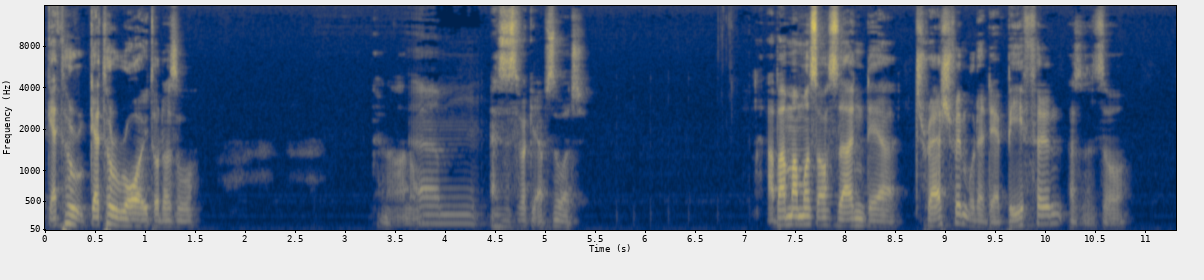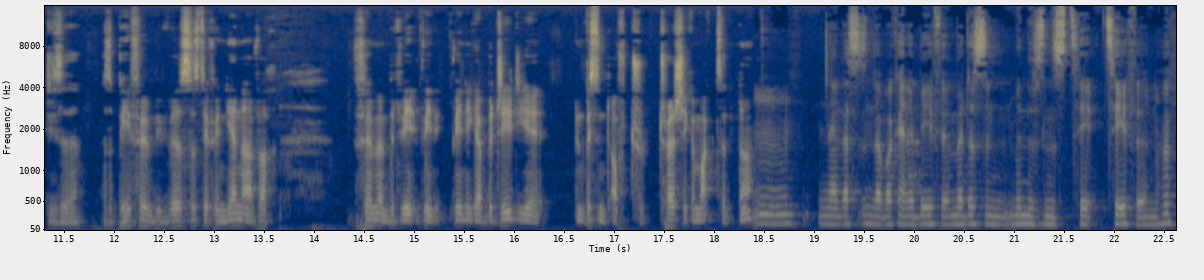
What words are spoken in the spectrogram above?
Ghetto, Ghetto oder so. Keine Ahnung. Ähm, es ist wirklich absurd. Aber man muss auch sagen, der Trash-Film oder der B-Film, also so diese, also B-Film, wie würdest du das definieren? Einfach Filme mit we we weniger Budget, die ein bisschen auf tr trashig gemacht sind, ne? Mm, ne, das sind aber keine B-Filme, das sind mindestens C-Filme.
